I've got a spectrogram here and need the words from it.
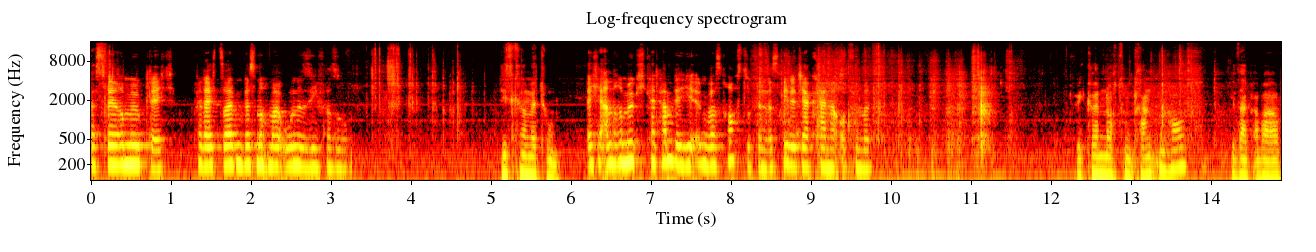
Das wäre möglich. Vielleicht sollten wir es nochmal ohne sie versuchen. dies können wir tun. Welche andere Möglichkeit haben wir hier, irgendwas rauszufinden? Es redet ja keiner offen mit. Wir können noch zum Krankenhaus. Wie gesagt, aber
